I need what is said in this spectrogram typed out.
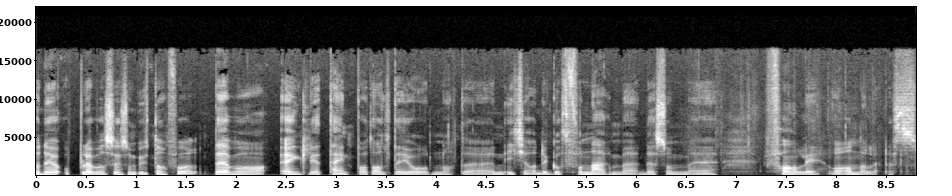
Og det å oppleve seg som utenfor, det var egentlig et tegn på at alt er i orden, at en ikke hadde gått for nærme det som er farlig og annerledes.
